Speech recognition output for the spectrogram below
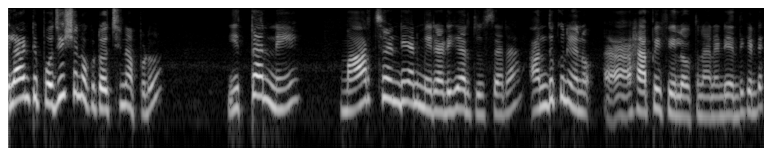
ఇలాంటి పొజిషన్ ఒకటి వచ్చినప్పుడు ఇతన్ని మార్చండి అని మీరు అడిగారు చూసారా? అందుకు నేను హ్యాపీ ఫీల్ అవుతున్నానండి. ఎందుకంటే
